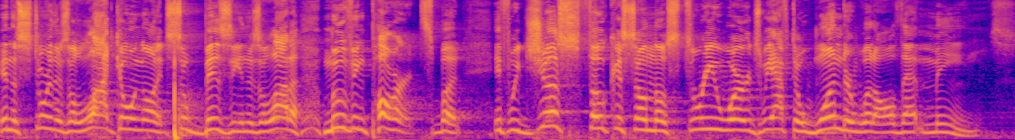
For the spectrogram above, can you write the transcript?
in the story there's a lot going on. It's so busy and there's a lot of moving parts. But if we just focus on those three words, we have to wonder what all that means.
